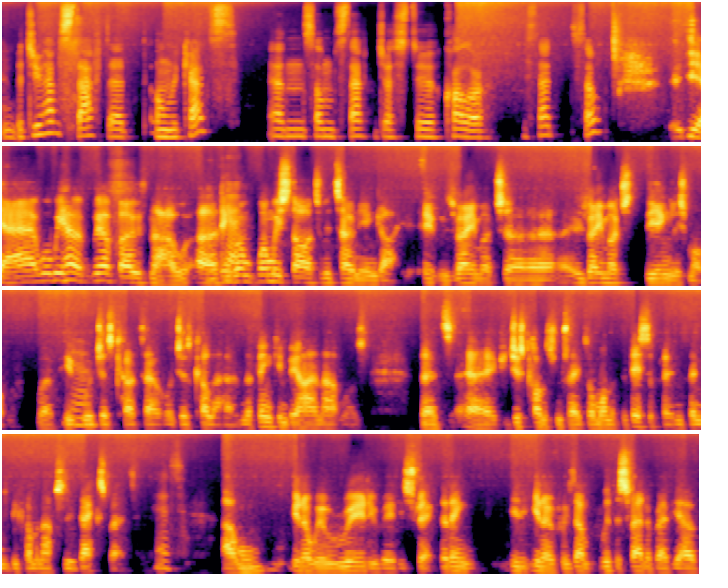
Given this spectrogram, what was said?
But you have staff that only cuts and some staff just to color. Is that so? Yeah, well, we have we have both now. Uh, I think when, when we started with Tony and Guy, it was very much uh, it was very much the English model where people Yeah. would just cut out or just color. And the thinking behind that was that uh, if you just concentrate on one of the disciplines, then you become an absolute expert. Yes. Um, you know, we were really really strict. I think you know, for example, with the svennebrev, you have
